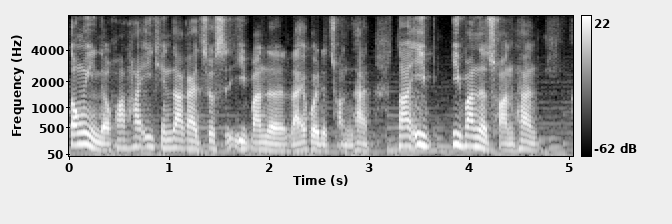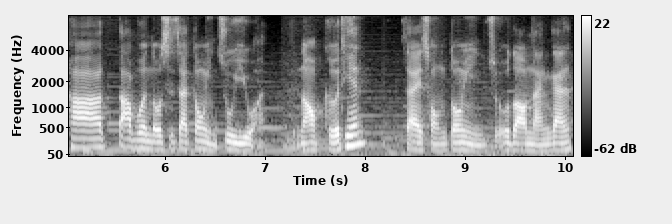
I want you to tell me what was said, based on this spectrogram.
东引的话，它一天大概就是一般的来回的船探。那一一般的船探，它大部分都是在东引住一晚，然后隔天再从东引坐到南竿。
